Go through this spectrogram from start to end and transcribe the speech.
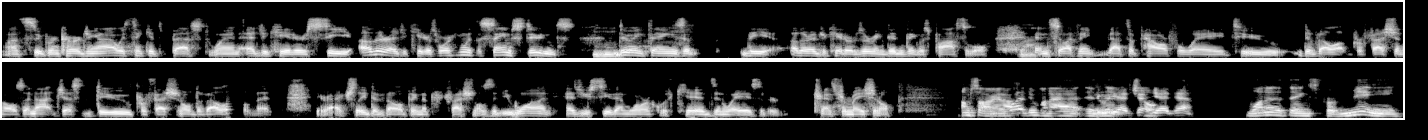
That's super encouraging. I always think it's best when educators see other educators working with the same students mm-hmm. doing things that the other educator observing didn't think was possible. Right. And so I think that's a powerful way to develop professionals and not just do professional development. You're actually developing the professionals that you want as you see them work with kids in ways that are transformational. I'm sorry, I, I do want to add. yeah, so yeah, yeah. One of the things for me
